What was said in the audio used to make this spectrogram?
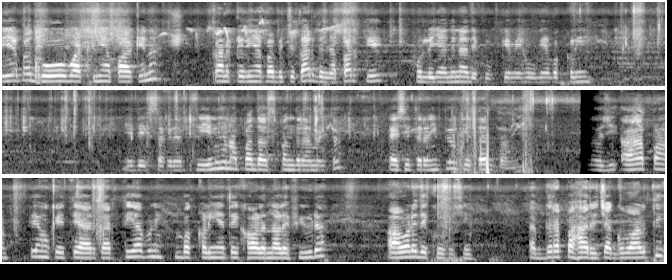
ਇਹ ਆਪਾਂ ਦੋ ਵਾਟੀਆਂ ਪਾ ਕੇ ਨਾ ਕਣਕ ਦੀਆਂ ਆਪਾਂ ਵਿੱਚ ਧਰ ਦਿੰਦੇ ਹਾਂ, ਭਰ ਕੇ ਫੁੱਲ ਜਾਂਦੇ ਨਾ ਦੇਖੋ ਕਿਵੇਂ ਹੋ ਗਈਆਂ ਬੱਕਲੀਆਂ ਇਹ ਦੇਖ ਸਕਦੇ ਹੋ ਤੁਸੀਂ, ਇਹਨੂੰ ਹੁਣ ਆਪਾਂ 10-15 ਮਿੰਟ ਐਸੀ ਤਰ੍ਹਾਂ ਹੀ ਭਿਓ ਕੇ ਧਰ ਦਾਂਗੇ। ਲਓ ਜੀ, ਆਹ ਆਪਾਂ ਭਿਓ ਕੇ ਤਿਆਰ ਕਰਤੀ ਆਪਣੀ ਬੱਕਲੀਆਂ ਤੇ ਖਾਲਣ ਵਾਲੇ ਫੀਡ। ਆਹ ਵਾਲੇ ਦੇਖੋ ਤੁਸੀਂ, ਇੱਧਰ ਆਪਾਂ ਹਾਰੇ ਚੱਗ ਵਾਲਤੀ,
